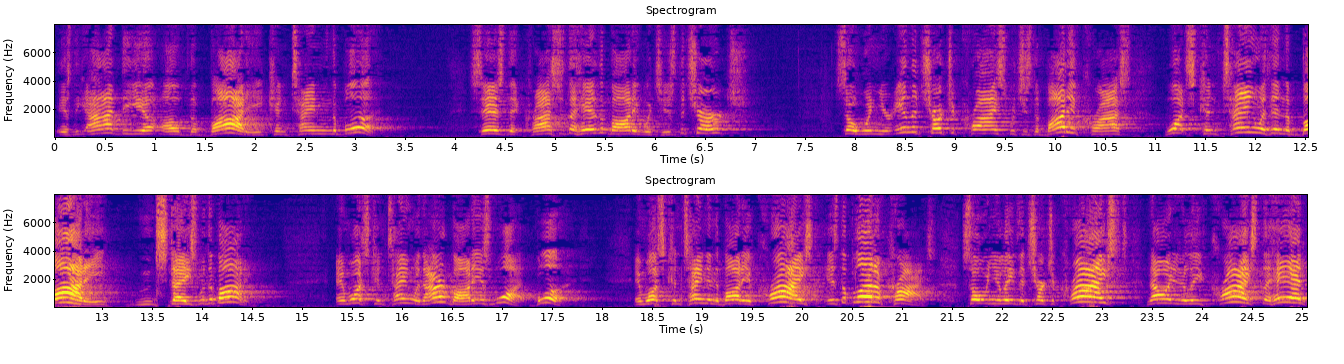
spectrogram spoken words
is the idea of the body containing the blood. It says that Christ is the head of the body, which is the church. So when you're in the church of Christ, which is the body of Christ, what's contained within the body stays with the body. And what's contained with our body is what? Blood. And what's contained in the body of Christ is the blood of Christ. So when you leave the church of Christ, not only do you leave Christ, the head,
